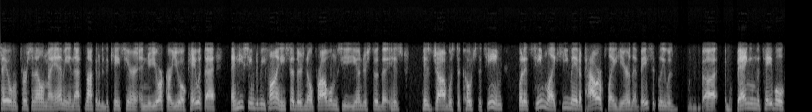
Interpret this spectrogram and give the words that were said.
say over personnel in Miami, and that's not going to be the case here in New York. Are you okay with that? And he seemed to be fine. He said there's no problems. He, he understood that his his job was to coach the team, but it seemed like he made a power play here that basically was uh, banging the table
